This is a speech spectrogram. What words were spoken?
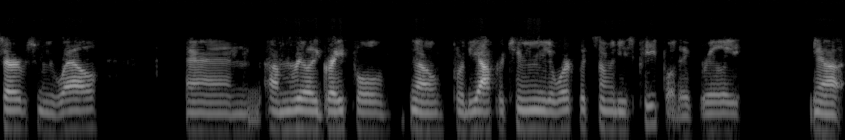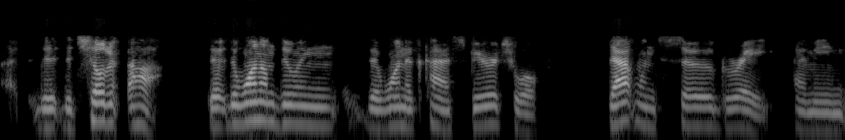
serves me well and i'm really grateful you know for the opportunity to work with some of these people. They've really you know the the children ah the the one I'm doing the one that's kind of spiritual that one's so great. I mean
